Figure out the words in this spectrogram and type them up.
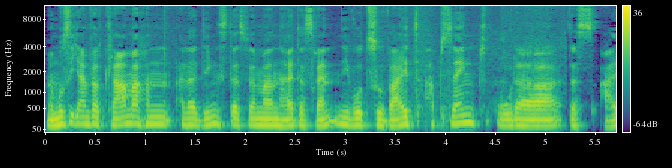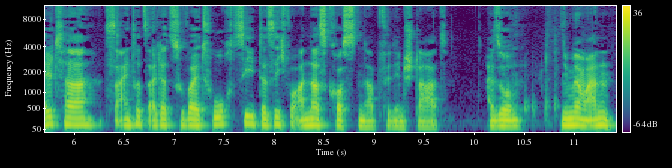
Man muss sich einfach klar machen, allerdings, dass wenn man halt das Rentenniveau zu weit absenkt oder das Alter, das Eintrittsalter zu weit hochzieht, dass ich woanders Kosten habe für den Staat. Also nehmen wir mal an,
